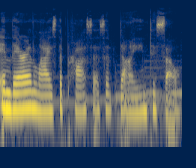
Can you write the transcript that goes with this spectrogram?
And therein lies the process of dying to self.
